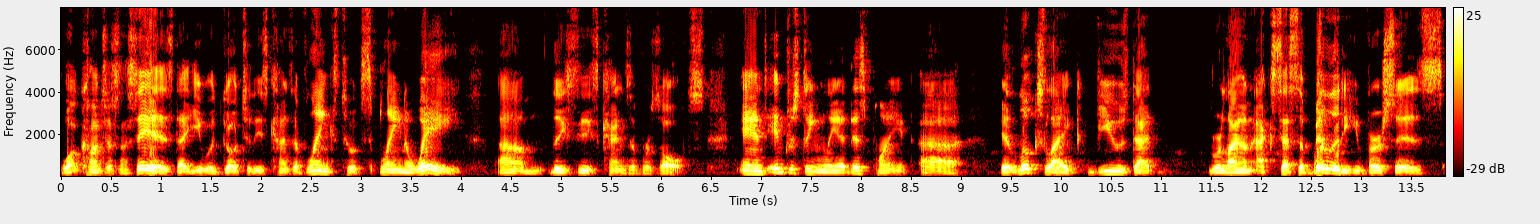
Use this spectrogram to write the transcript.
what consciousness is that you would go to these kinds of links to explain away um, these these kinds of results. And interestingly, at this point, uh, it looks like views that rely on accessibility versus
